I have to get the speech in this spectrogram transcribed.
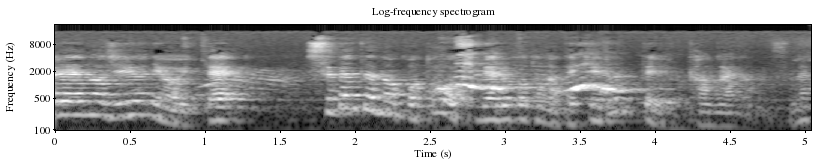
霊の自由において全てのことを決めることができるっていう考えなんですね。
